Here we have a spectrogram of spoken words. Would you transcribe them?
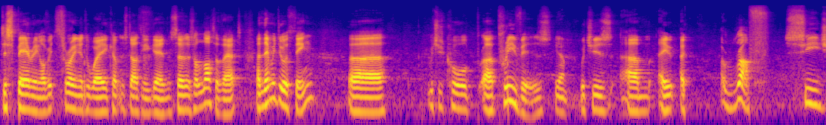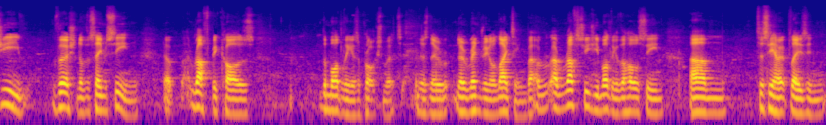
despairing of it, throwing it away, coming and starting again. So there's a lot of that, and then we do a thing. Uh, which is called uh, Previs, Yeah. which is um, a, a, a rough CG version of the same scene. Uh, rough because the modelling is approximate and there's no no rendering or lighting, but a, a rough CG modelling of the whole scene um, to see how it plays in,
